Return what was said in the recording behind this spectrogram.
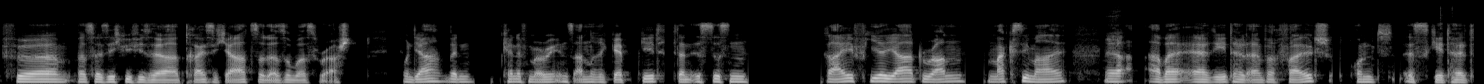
für, was weiß ich, wie viel er 30 Yards oder sowas rusht. Und ja, wenn Kenneth Murray ins andere Gap geht, dann ist es ein 3, 4 Yard Run maximal. Ja. Aber er redet halt einfach falsch und es geht halt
